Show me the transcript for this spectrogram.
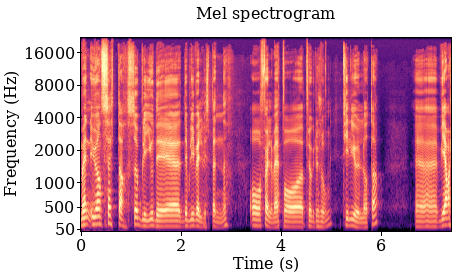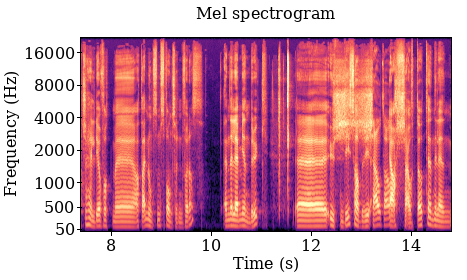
Men uansett, da, så blir jo det Det blir veldig spennende å følge med på progresjonen til julelåta. Eh, vi har vært så heldige og fått med at det er noen som sponser den for oss. NLM Gjenbruk. Eh, uten de så hadde vi Shout out. Ja, shout-out til NLM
